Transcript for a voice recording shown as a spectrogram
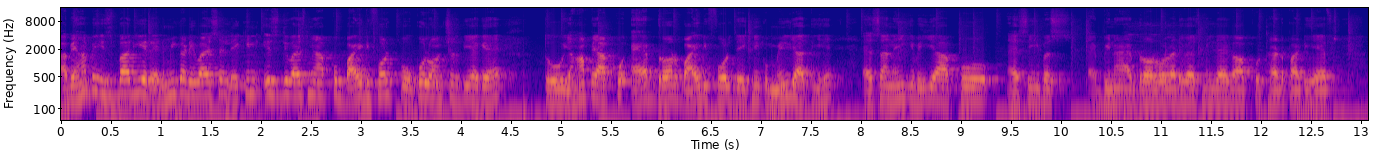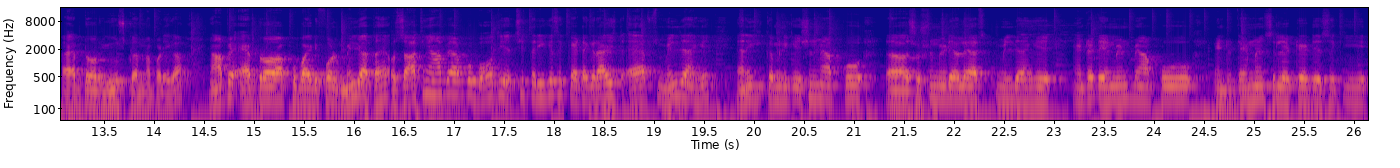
अब यहाँ पे इस बार ये रेडमी का डिवाइस है, लेकिन इस डिवाइस में आपको बाय डिफ़ॉल्ट पोको लॉन्चर दिया गया है। तो यहाँ पे आपको ऐप ड्रॉर बाय डिफ़ॉल्ट देखने को मिल जाती है। ऐसा नहीं कि भैया आपको ऐसे ही बस बिना ऐप ड्रॉर वाला डिवाइस मिल जाएगा, आपको third party apps app drawer use करना पड़ेगा। यहाँ पे ऐप ड्रॉर आपको बाई डिफ़ॉल्ट मिल जाता है और साथ ही यहाँ पे आपको बहुत ही अच्छी तरीके से कैटेगराइज ऐप्स मिल जाएँगे। यानी कि कम्युनिकेशन में आपको सोशल मीडिया वाले ऐप्स मिल जाएँगे। एंटरटेनमेंट में आपको एंटरटेनमेंट से रिलेटेड जैसे कि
